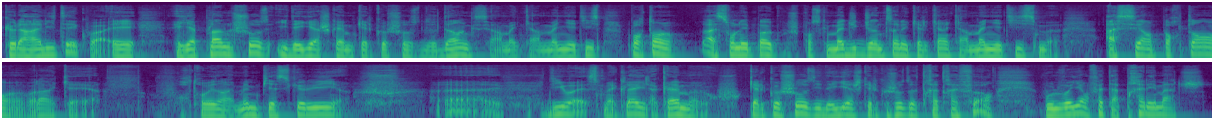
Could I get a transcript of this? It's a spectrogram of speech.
que la réalité quoi. Et il y a plein de choses. Il dégage quand même quelque chose de dingue. C'est un mec qui a un magnétisme. Pourtant à son époque je pense que Magic Johnson est quelqu'un qui a un magnétisme assez important euh, voilà qui est, vous retrouvez dans la même pièce que lui. Euh, je dis ouais ce mec là il a quand même quelque chose il dégage quelque chose de très très fort. Vous le voyez en fait après les matchs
